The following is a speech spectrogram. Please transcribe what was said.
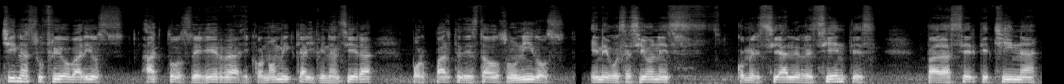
China sufrió varios actos de guerra económica y financiera por parte de Estados Unidos en negociaciones comerciales recientes para hacer que China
